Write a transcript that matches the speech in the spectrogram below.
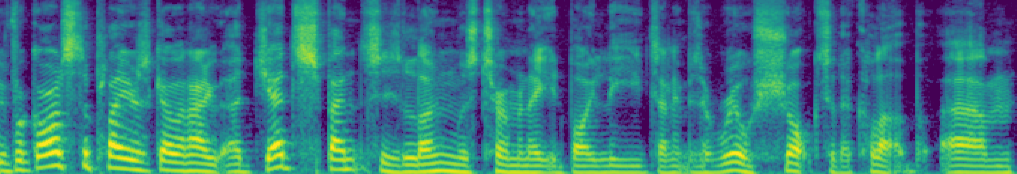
With regards to players going out, uh, Jed Spence's loan was terminated by Leeds, and it was a real shock to the club. Um,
